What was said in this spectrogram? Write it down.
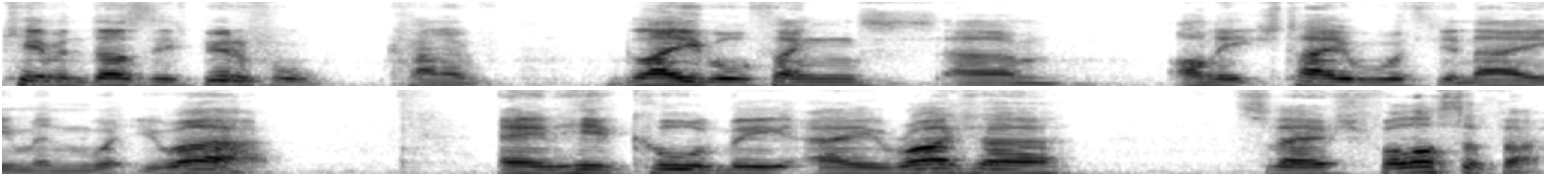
Kevin does these beautiful kind of label things um, on each table with your name and what you are. And he'd called me a writer slash philosopher.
